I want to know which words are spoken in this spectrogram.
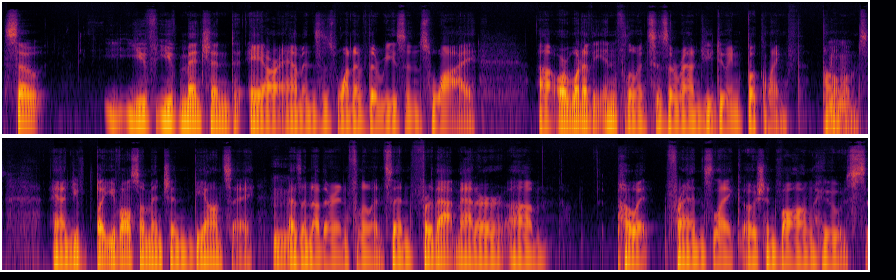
So you've you've mentioned A.R. Ammons as one of the reasons why, uh, or one of the influences around you doing book length poems, and you've but you've also mentioned Beyonce as another influence, and for that matter, um, poet friends like Ocean Vuong who s-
